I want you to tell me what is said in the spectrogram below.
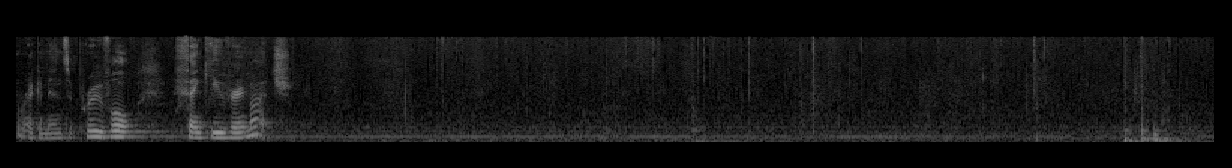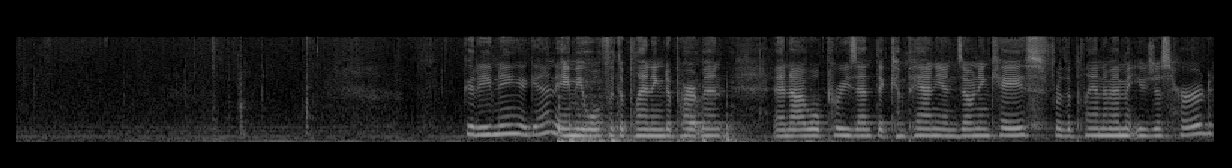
recommends approval. Thank you very much. Good evening again, Amy Wolf with the Planning Department, and I will present the companion zoning case for the plan amendment you just heard.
